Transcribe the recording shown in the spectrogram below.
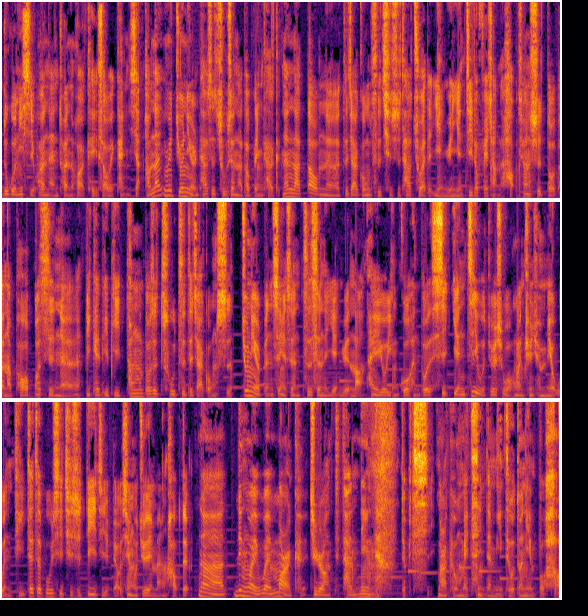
如果你喜欢男团的话，可以稍微看一下。好，那因为 Junior 他是出生拿到 b a n k o k 那拿到呢这家公司其实他出来的演员演技都非常的好，像是 Dodana Pop 或是呢 BKPP，通通都是出自这家公司。Junior 本身也是很资深的演员啦，他也有演过很多的戏，演技我觉得是完完全全没有问题，在这部。戏其实第一集的表现，我觉得也蛮好的。那另外一位 Mark Girard，他念的对不起，Mark，我每次你的名字我都念不好。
